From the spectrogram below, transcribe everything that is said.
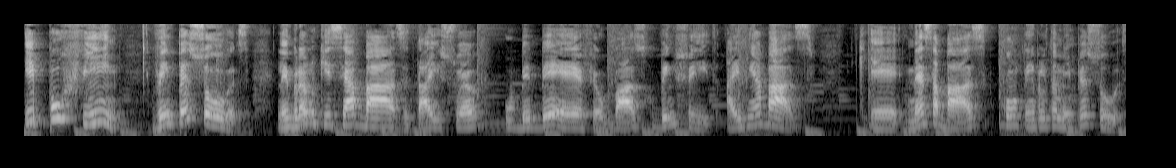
E por fim, vem pessoas. Lembrando que isso é a base, tá? Isso é o BBF, é o básico bem feito. Aí vem a base. É, nessa base contempla também pessoas.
